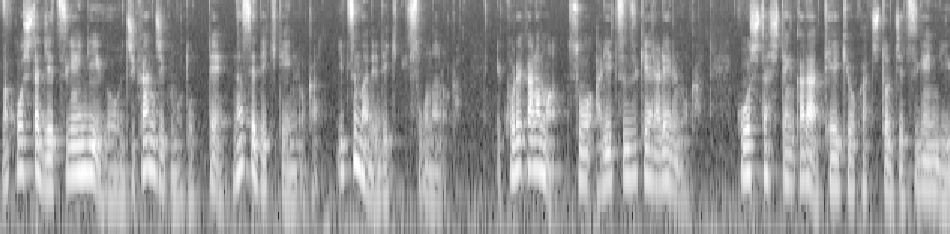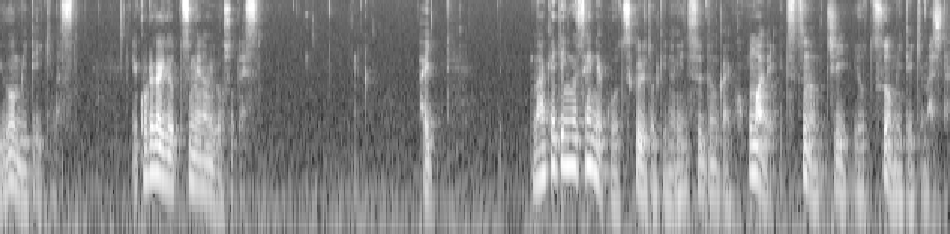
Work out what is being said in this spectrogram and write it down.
まあ、こうした実現理由を時間軸もとってなぜできているのかいつまでできそうなのかこれからもそうあり続けられるのかこうした視点から提供価値と実現理由を見ていきます。これが4つ目の要素です。はい。マーケティング戦略を作る時の因数分解ここまで5つのうち4つを見てきました。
